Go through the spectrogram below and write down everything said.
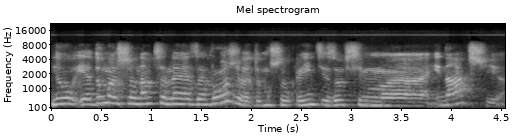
Ну я думаю, що нам це не загрожує, тому що українці зовсім е, інакші, е,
